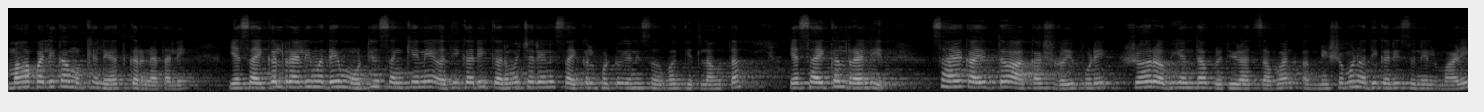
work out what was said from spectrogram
महापालिका मुख्यालयात करण्यात आली. या सायकल रॅलीमध्ये मोठ्या संख्येने अधिकारी कर्मचारी आणि सायकलपटू यांनी सहभाग घेतला होता. या सायकल रॅलीत सहाय्यक आयुक्त आकाश रोईपुडे शहर अभियंता पृथ्वीराज चव्हाण अग्निशमन अधिकारी सुनील माळी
